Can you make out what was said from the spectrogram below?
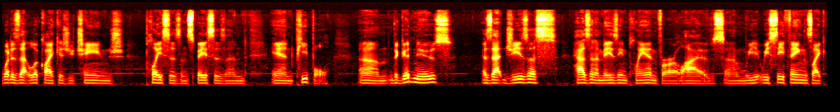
what does that look like as you change places and spaces and and people. Um, the good news is that Jesus has an amazing plan for our lives. Um, we we see things like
